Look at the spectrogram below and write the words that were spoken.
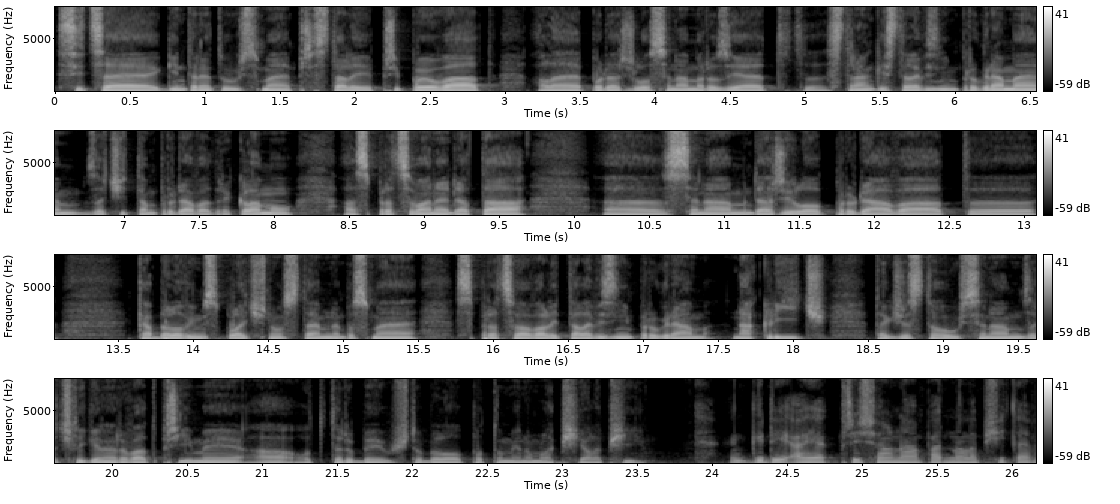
sice k internetu už jsme přestali připojovat, ale podařilo se nám rozjet stránky s televizním programem, začít tam prodávat reklamu a zpracované data se nám dařilo prodávat kabelovým společnostem, nebo jsme zpracovávali televizní program na klíč, takže z toho už se nám začaly generovat příjmy a od té doby už to bylo potom jenom lepší a lepší. Kdy a jak přišel nápad na Lepší TV?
